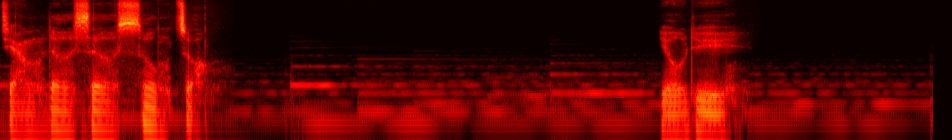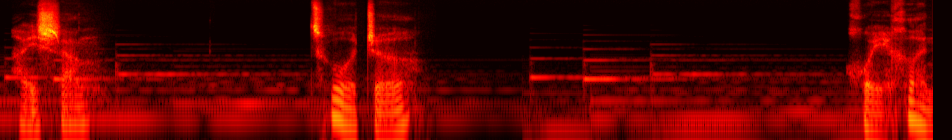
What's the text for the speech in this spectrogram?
将垃圾送走，忧虑、哀伤、挫折、悔恨、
